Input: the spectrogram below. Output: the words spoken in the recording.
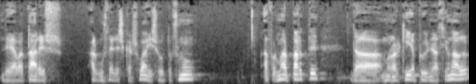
de avatares, algúns deles casuais, outros non, a formar parte da monarquía plurinacional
